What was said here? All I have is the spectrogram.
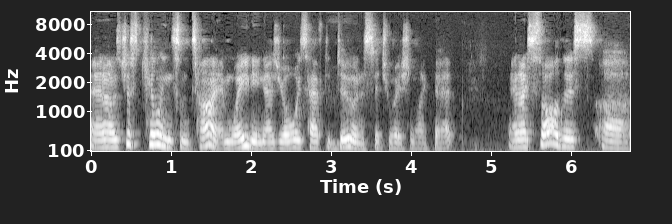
And I was just killing some time waiting, as you always have to do in a situation like that. And I saw this uh,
